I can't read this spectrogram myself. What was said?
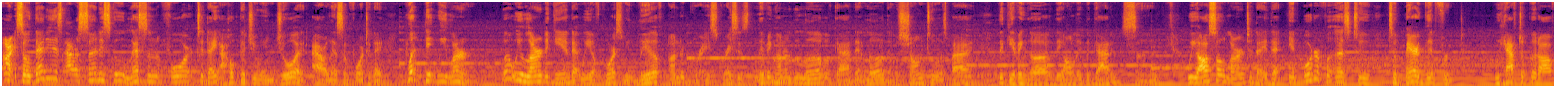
All right, so that is our Sunday school lesson for today. I hope that you enjoyed our lesson for today. What did we learn? Well, we learned again that we, of course, we live under grace. Grace is living under the love of God, that love that was shown to us by the giving of the only begotten Son. We also learned today that in order for us to, to bear good fruit, we have to put off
